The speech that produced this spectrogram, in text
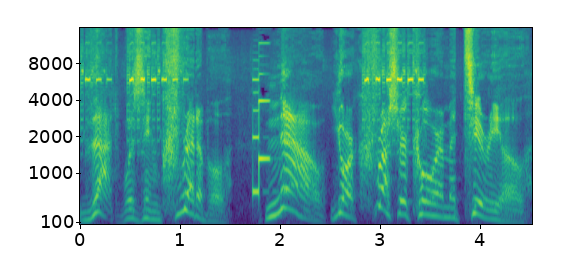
That was incredible! Now, your Crusher Core material!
